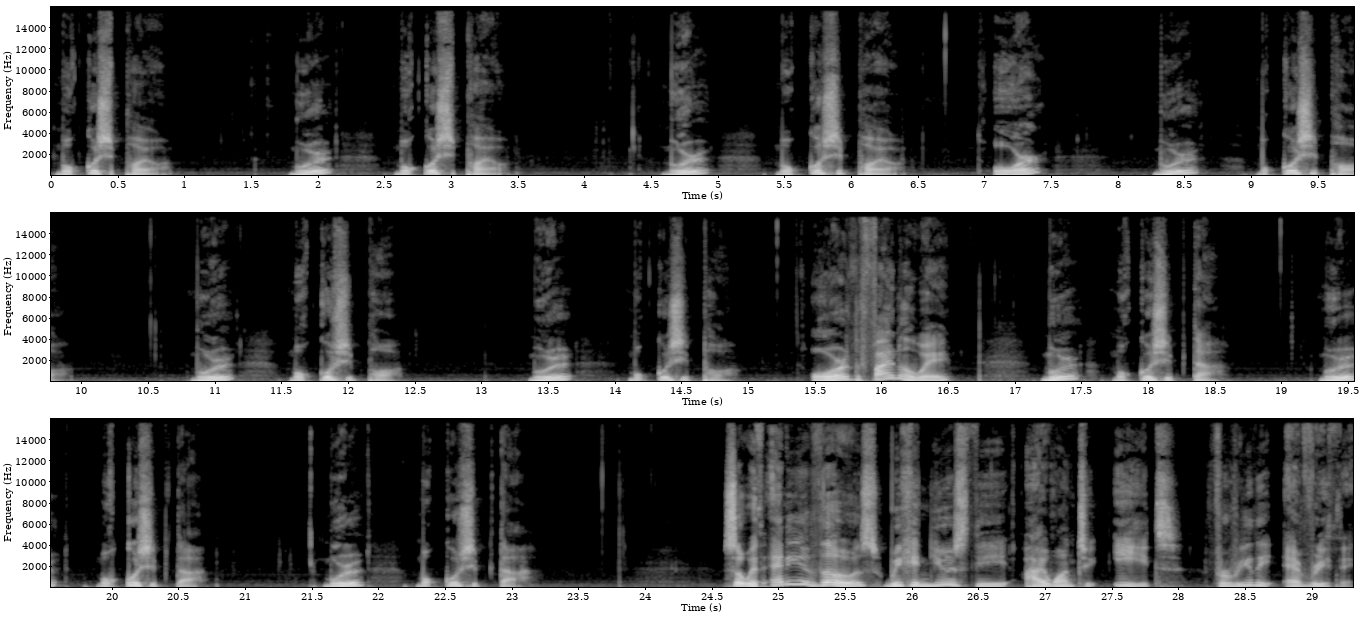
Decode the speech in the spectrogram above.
먹고 싶어요. 물 먹고 싶어요. 물 먹고 싶어요. Or 물 먹고 싶어. 물 먹고 싶어. 물 먹고 싶어. Or the final way, 물 먹고 싶다. 물 먹고 싶다. 물 먹고 싶다. So with any of those, we can use the I want to eat for really everything.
